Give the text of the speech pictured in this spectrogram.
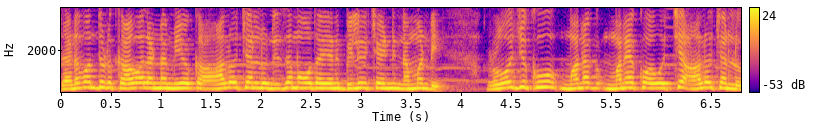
ధనవంతుడు కావాలన్న మీ యొక్క ఆలోచనలు నిజమవుతాయని బిలీవ్ చేయండి నమ్మండి. రోజుకు మనకు మన యొక్క వచ్చే ఆలోచనలు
